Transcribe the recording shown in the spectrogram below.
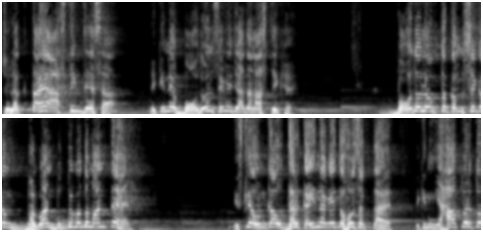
जो लगता है आस्तिक जैसा, लेकिन ये बौद्धों से भी ज़्यादा नास्तिक है। बौद्ध लोग तो कम से कम भगवान बुद्ध को तो मानते हैं। इसलिए उनका उद्धार कहीं ना कहीं तो हो सकता है। लेकिन यहाँ पर तो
